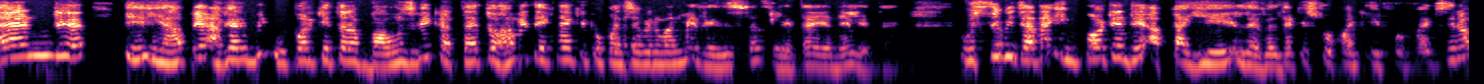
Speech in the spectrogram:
and यहाँ पे अगर भी ऊपर की तरफ़ बाउंस भी करता है तो हमें देखना है कि 2.71 में रेजिस्टेंस लेता है या नहीं लेता है। उससे भी ज़्यादा इंपॉर्टेंट है आपका ये level that is 2.8450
